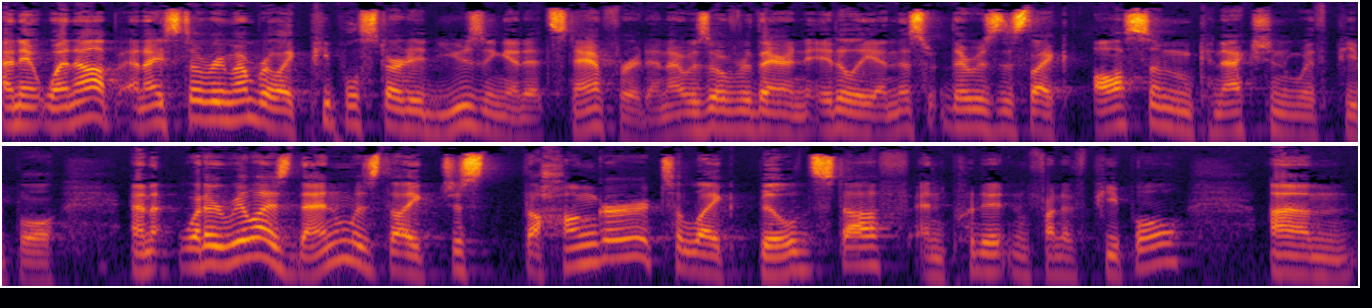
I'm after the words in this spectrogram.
And it went up, and I still remember like people started using it at Stanford, and I was over there in Italy, and this there was this like awesome connection with people. And what I realized then was like just the hunger to like build stuff and put it in front of people. Um,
